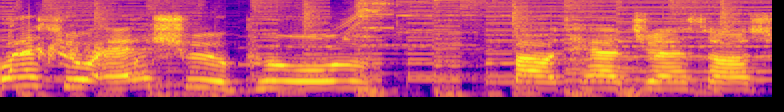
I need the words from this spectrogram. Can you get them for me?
Where's your issue, Pool? About hairdressers.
